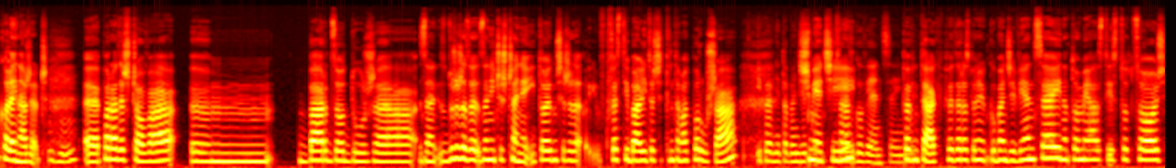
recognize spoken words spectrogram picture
Kolejna rzecz. Mhm. E, Pora deszczowa, ym, bardzo duże za- zanieczyszczenie i to myślę, że w kwestii Bali to się ten temat porusza. I pewnie to będzie Śmieci. coraz go więcej. nie? Pewnie tak, teraz pewnie go będzie więcej, natomiast jest to coś,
